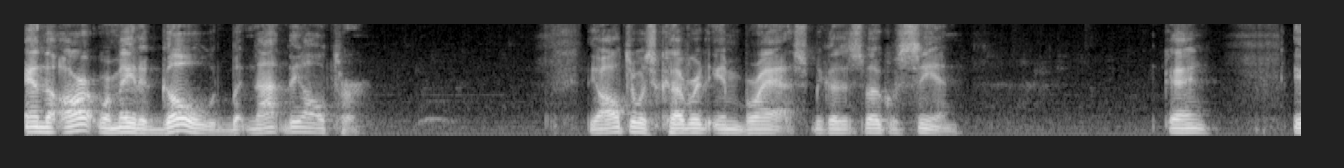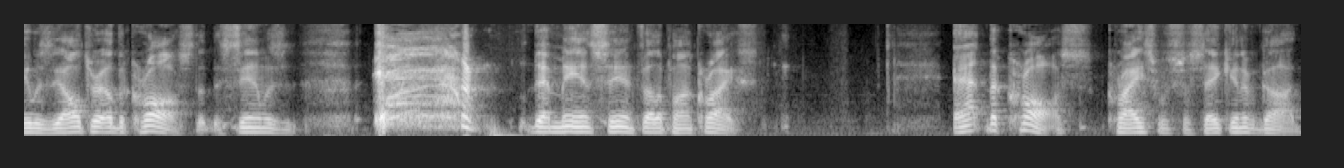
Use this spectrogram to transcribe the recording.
and the ark were made of gold, but not the altar. The altar was covered in brass because it spoke of sin. Okay? It was the altar of the cross that the sin was, that man's sin fell upon Christ. At the cross, Christ was forsaken of God.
